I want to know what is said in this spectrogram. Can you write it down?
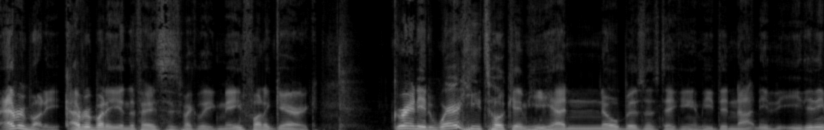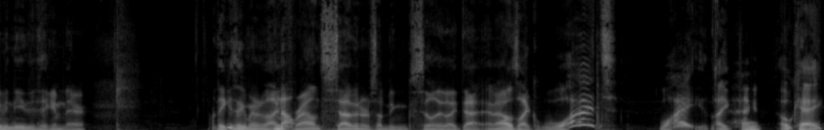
Everybody, everybody in the fantasy six pack league made fun of Garrick. Granted, where he took him, he had no business taking him. He did not need. He didn't even need to take him there. I think he took him in like No. round seven or something silly like that. And I was like, "What? Why? Like, Hey, okay."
